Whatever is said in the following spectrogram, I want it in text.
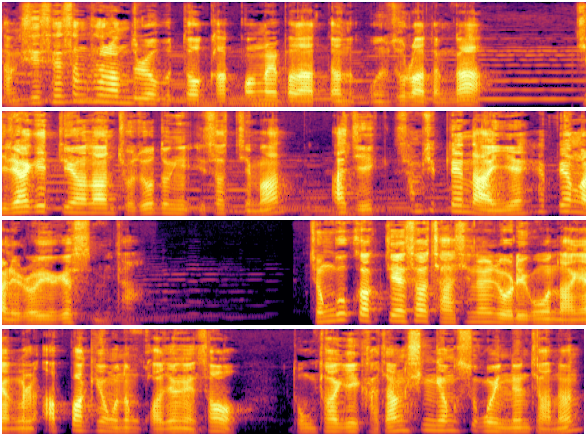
당시 세상 사람들로부터 각광을 받았던 온소라든가 지략이 뛰어난 조조 등이 있었지만 아직 30대 나이에 해병아리로 여겼습니다. 전국 각지에서 자신을 노리고 낙양을 압박해오는 과정에서 동탁이 가장 신경 쓰고 있는 자는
